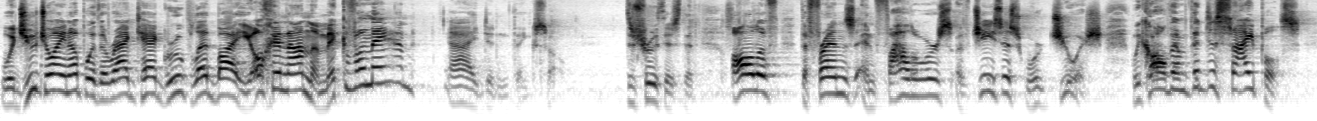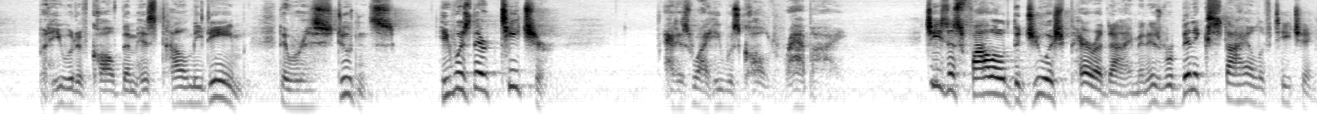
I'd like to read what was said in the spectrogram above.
Would you join up with a ragtag group led by Yochanan the Mikvah man? I didn't think so. The truth is that all of the friends and followers of Jesus were Jewish. We call them the disciples, but he would have called them his Talmidim. They were his students. He was their teacher. That is why he was called rabbi. Jesus followed the Jewish paradigm and his rabbinic style of teaching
